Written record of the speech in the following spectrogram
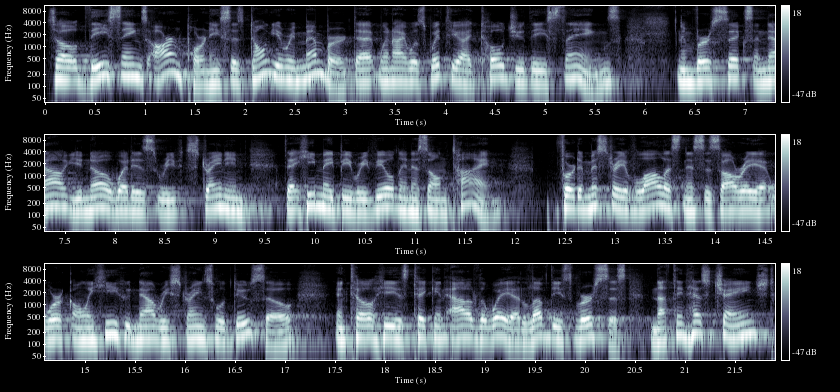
So these things are important. He says, Don't you remember that when I was with you, I told you these things? In verse 6, and now you know what is restraining that he may be revealed in his own time. For the mystery of lawlessness is already at work, only he who now restrains will do so until he is taken out of the way. I love these verses. Nothing has changed.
